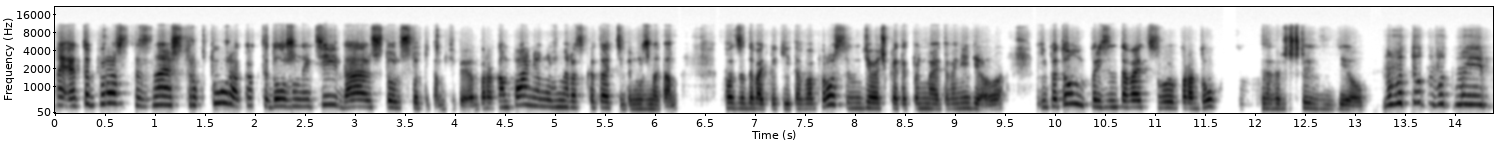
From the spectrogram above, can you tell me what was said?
это просто, знаешь, структура, как ты должен идти, да, что, что ты там, тебе про компанию нужно рассказать, тебе нужно там задавать какие-то вопросы, ну, девочка, я так понимаю, этого не делала, и потом презентовать свой продукт, завершить сделку. Ну вот тут вот мы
